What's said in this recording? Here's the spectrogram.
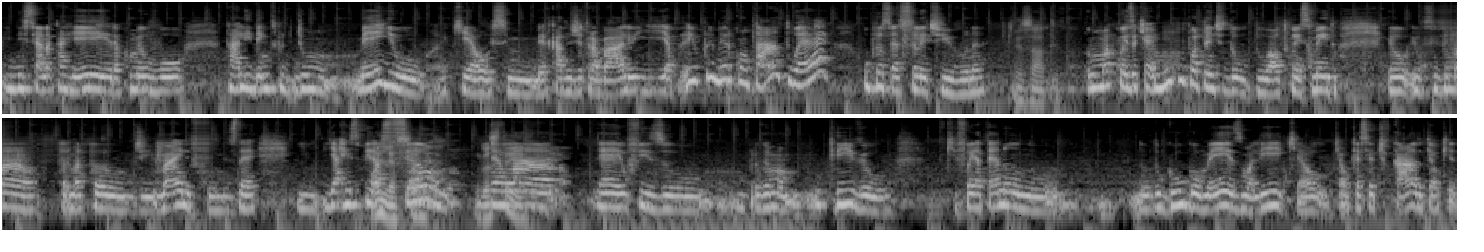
iniciar na carreira, como eu vou estar tá ali dentro de um meio que é esse mercado de trabalho. E, a, e o primeiro contato é o processo seletivo, né? Exato. Uma coisa que é muito importante do, do autoconhecimento, eu, eu fiz uma formação de mindfulness, né? E, e a respiração, ela, é, eu fiz o, um programa incrível que foi até no, no, no, do Google mesmo ali, que é o que é, o que é certificado, que é o que,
